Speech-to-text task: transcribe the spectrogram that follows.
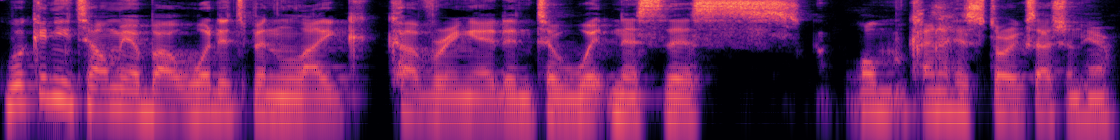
what can you tell me about what it's been like covering it and to witness this kind of historic session here?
